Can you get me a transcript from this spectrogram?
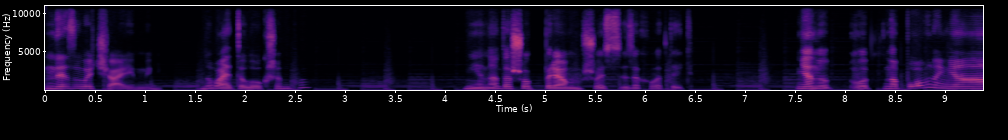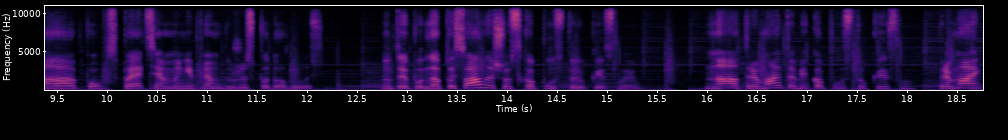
незвичайний. Давайте локшинку. Ні, треба, щоб прям щось захватити. Ні, ну от наповнення по спеціям мені прям дуже сподобалось. Ну, типу, написали, що з капустою кислою. На, тримай тобі капусту кислу. Тримай,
